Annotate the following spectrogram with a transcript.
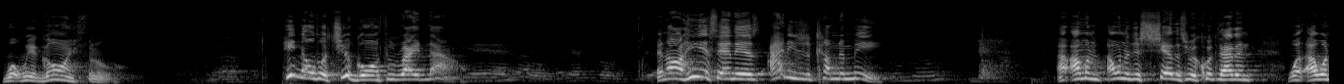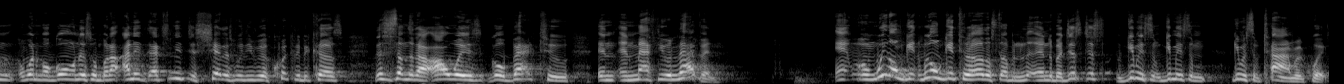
what we're going through. He knows what you're going through right now. And all he is saying is, I need you to come to me. I, am gonna, I want to just share this real quickly. I didn't, well, I wasn't, I wasn't going to go on this one, but I, I, need, I just need to share this with you real quickly because this is something that I always go back to in, in Matthew 11. And we're gonna get to the other stuff in but just just give me some give me some give me some time real quick.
